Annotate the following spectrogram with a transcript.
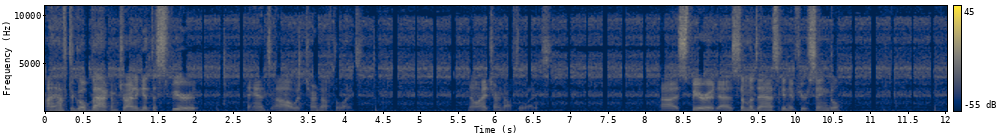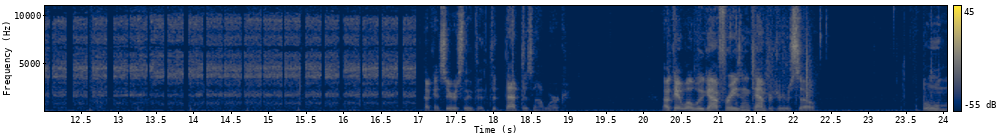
I have to go back. I'm trying to get the spirit to answer. Oh, it turned off the lights. No, I turned off the lights. Uh, spirit, as someone's asking if you're single. Okay, seriously, th th that does not work. Okay, well, we got freezing temperatures, so. Boom.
